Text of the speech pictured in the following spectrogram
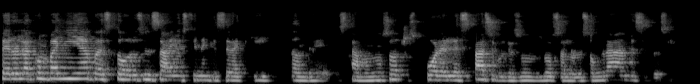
Pero la compañía, pues todos los ensayos tienen que ser aquí donde estamos nosotros, por el espacio, porque son, los salones son grandes eso.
